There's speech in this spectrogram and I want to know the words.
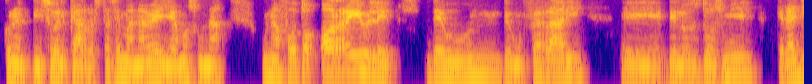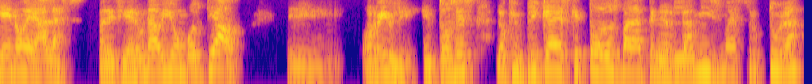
con el piso del carro. Esta semana veíamos una, una foto horrible de un, de un Ferrari eh, de los 2000 que era lleno de alas, parecía un avión volteado. Eh, horrible. Entonces, lo que implica es que todos van a tener la misma estructura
